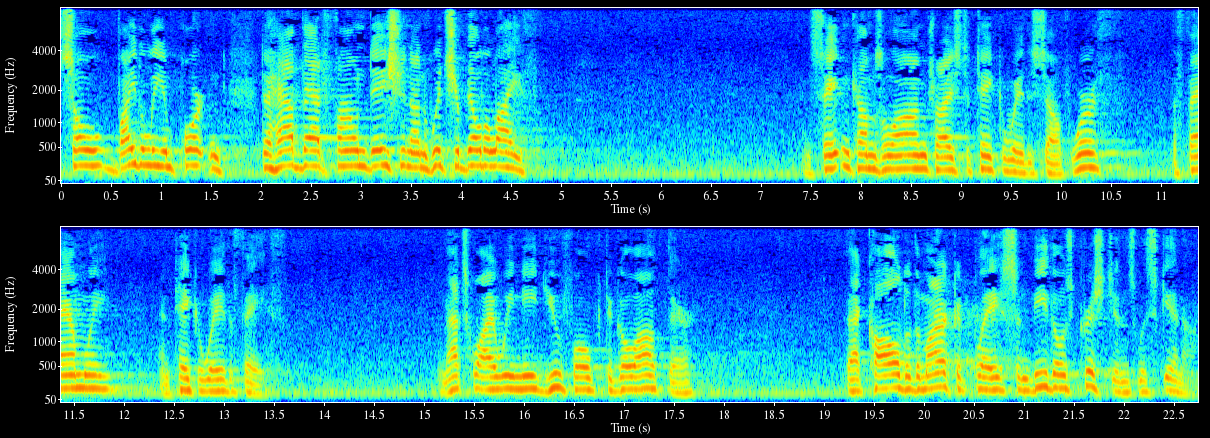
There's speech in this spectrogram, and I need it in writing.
so vitally important to have that foundation on which you build a life. And Satan comes along, tries to take away the self worth, the family, and take away the faith. And that's why we need you folk to go out there, that call to the marketplace, and be those Christians with skin on.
